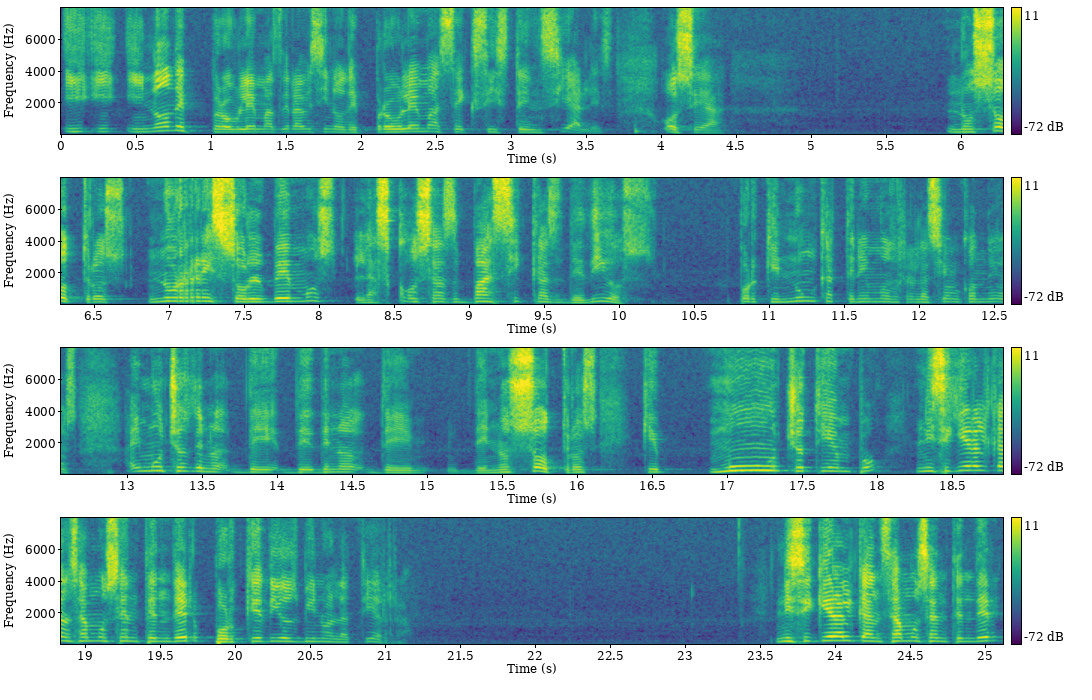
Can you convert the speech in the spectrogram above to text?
Y no de problemas graves, sino de problemas existenciales. O sea, nosotros no resolvemos las cosas básicas de Dios, porque nunca tenemos relación con Dios. Hay muchos de, nosotros que mucho tiempo ni siquiera alcanzamos a entender por qué Dios vino a la tierra. Ni siquiera alcanzamos a entender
